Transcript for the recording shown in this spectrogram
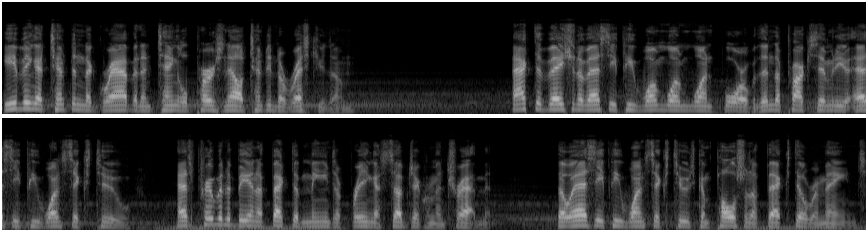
even attempting to grab and entangle personnel attempting to rescue them. Activation of SCP-1114 within the proximity of SCP-162 has proven to be an effective means of freeing a subject from entrapment, though SCP-162's compulsion effect still remains.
